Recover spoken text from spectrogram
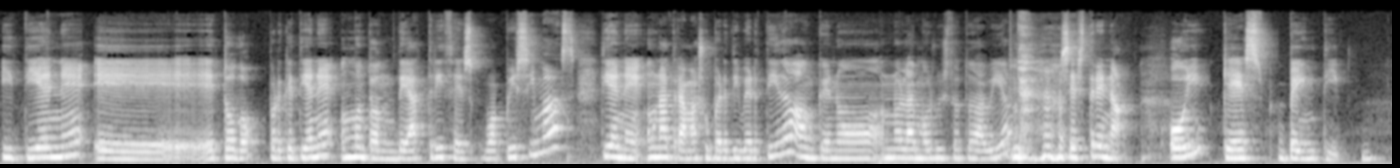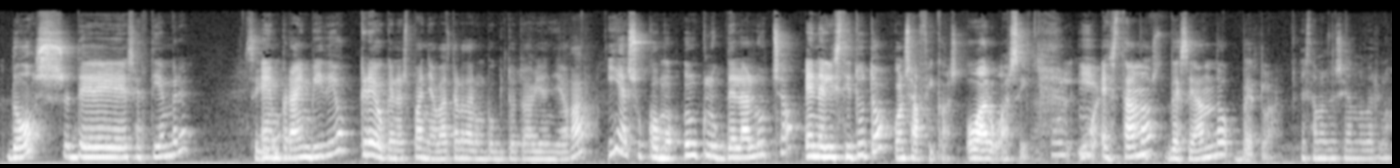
y tiene eh, todo, porque tiene un montón de actrices guapísimas, tiene una trama súper divertida, aunque no, no la hemos visto todavía. Se estrena hoy, que es 22 de septiembre. Sí. En Prime Video, creo que en España va a tardar un poquito todavía en llegar. Y es como un club de la lucha en el instituto con sáficas o algo así. Y estamos deseando verla. Estamos deseando verlo.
